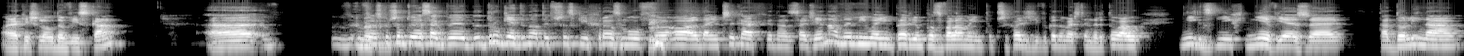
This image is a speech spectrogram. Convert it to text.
o jakieś lądowiska. E, w związku z czym tu jest jakby drugie dno tych wszystkich rozmów o Aldańczykach na zasadzie, no my miłe imperium, pozwalamy im tu przychodzić i wykonywać ten rytuał. Nikt z nich nie wie, że ta dolina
